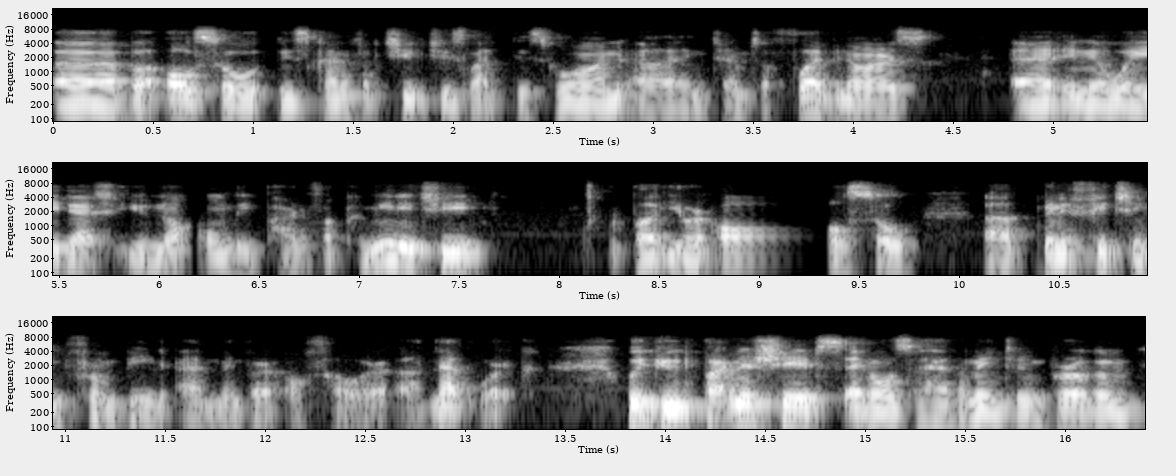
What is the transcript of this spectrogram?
uh, but also these kind of activities like this one uh, in terms of webinars uh, in a way that you're not only part of a community, but you're also uh, benefiting from being a member of our uh, network. We build partnerships and also have a mentoring program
